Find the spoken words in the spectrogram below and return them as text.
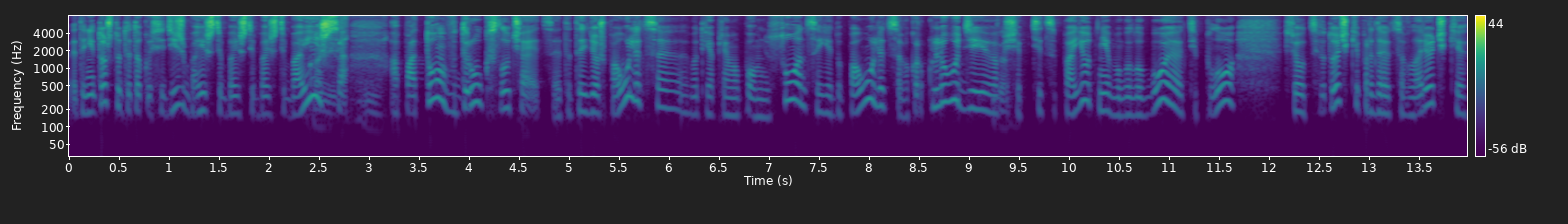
Это не то, что ты такой сидишь, боишься, боишься, боишься, боишься, Конечно. а потом вдруг случается. Это ты идешь по улице, вот я прямо помню солнце, еду по улице, вокруг люди, Да. вообще птицы поют, небо голубое, тепло, все цветочки продаются в ларечке,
